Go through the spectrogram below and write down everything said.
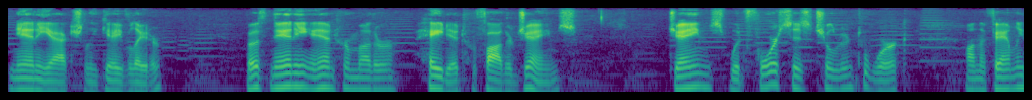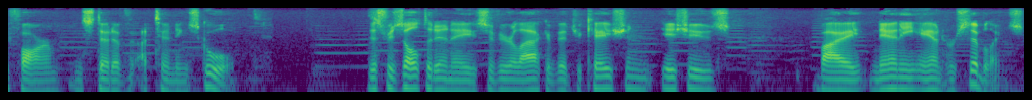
Nanny actually gave later. Both Nanny and her mother hated her father James. James would force his children to work on the family farm instead of attending school. This resulted in a severe lack of education issues by Nanny and her siblings.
